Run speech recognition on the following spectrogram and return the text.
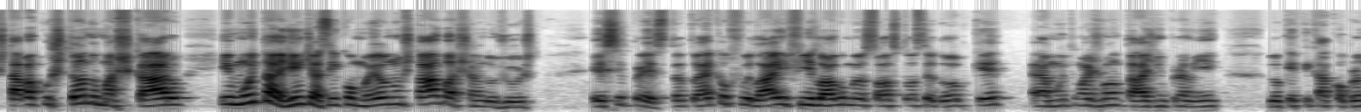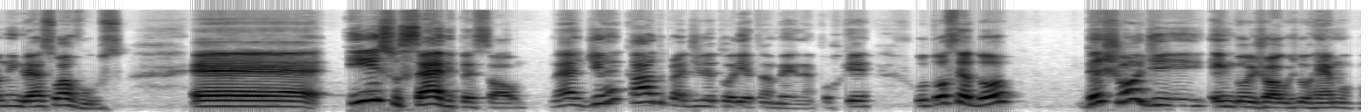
estava custando mais caro e muita gente, assim como eu, não estava achando justo esse preço. Tanto é que eu fui lá e fiz logo o meu sócio torcedor, porque era muito mais vantagem para mim do que ficar cobrando ingresso avulso. É... Isso serve, pessoal, né, de recado para a diretoria também, né? Porque o torcedor deixou de ir em dois jogos do Remo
